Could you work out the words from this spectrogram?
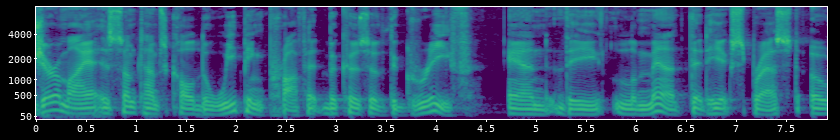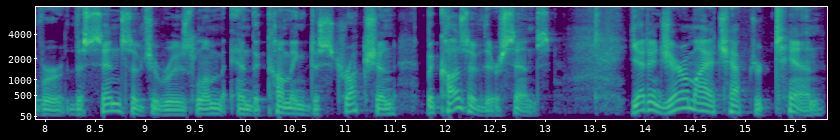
Jeremiah is sometimes called the weeping prophet because of the grief and the lament that he expressed over the sins of Jerusalem and the coming destruction because of their sins. Yet in Jeremiah chapter 10,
